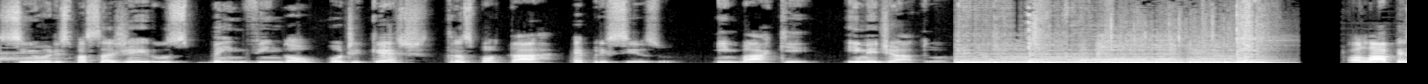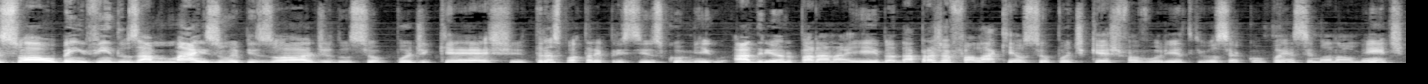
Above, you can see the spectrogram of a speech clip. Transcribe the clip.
Senhores passageiros, bem-vindo ao podcast Transportar é Preciso. Embarque imediato. Olá pessoal, bem-vindos a mais um episódio do seu podcast Transportar é Preciso comigo, Adriano Paranaíba. Dá para já falar que é o seu podcast favorito, que você acompanha semanalmente,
